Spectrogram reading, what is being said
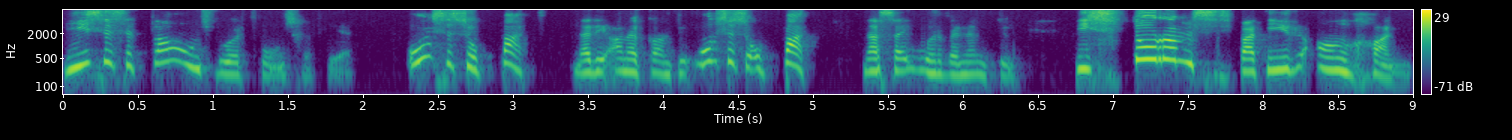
Jesus het klaar ons woord vir ons gegee. Ons is op pad na die ander kant toe. Ons is op pad na sy oorwinning toe. Die storms wat hier aangaan,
